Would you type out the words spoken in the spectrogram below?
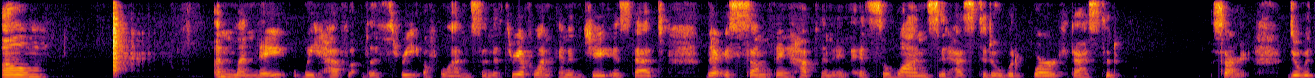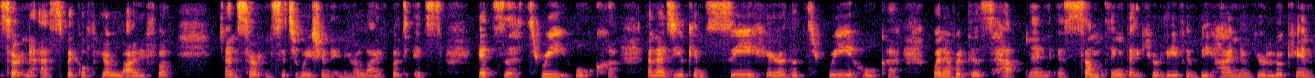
Um, on Monday, we have the Three of Wands. And the Three of Wands energy is that there is something happening. It's the Wands. It has to do with work. It has to, sorry, do with certain aspect of your life uh, and certain situation in your life. But it's it's the three hook. And as you can see here, the three hook, uh, whenever this happening, is something that you're leaving behind and you're looking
